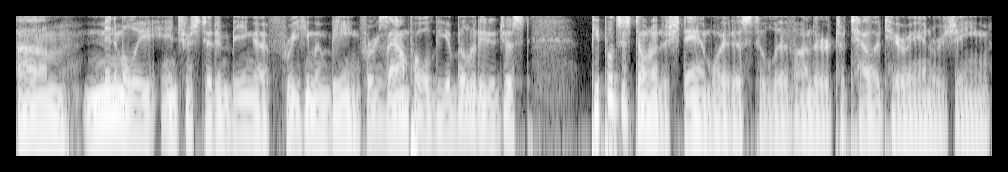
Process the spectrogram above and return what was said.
um, minimally interested in being a free human being, for example, the ability to just people just don't understand what it is to live under a totalitarian regime.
